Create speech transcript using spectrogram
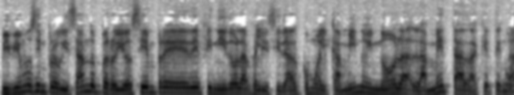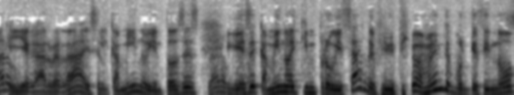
vivimos improvisando, pero yo siempre he definido la felicidad como el camino y no la, la meta a la que tengo que llegar, ¿verdad? Es el camino y entonces en ese camino hay que improvisar definitivamente, porque si no,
